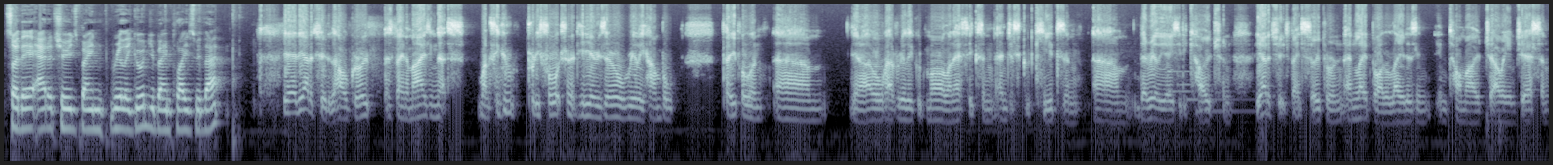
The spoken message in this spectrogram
so their attitude's been really good. You've been pleased with that. Yeah, the attitude of the whole group has been amazing. That's one thing I'm pretty fortunate here is they're all really humble people and um, you know all have really good moral and ethics and, and just good kids and um, they're really easy to coach, and the attitude's been super, and, and, led by the leaders in, in Tomo, Joey, and Jess, and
